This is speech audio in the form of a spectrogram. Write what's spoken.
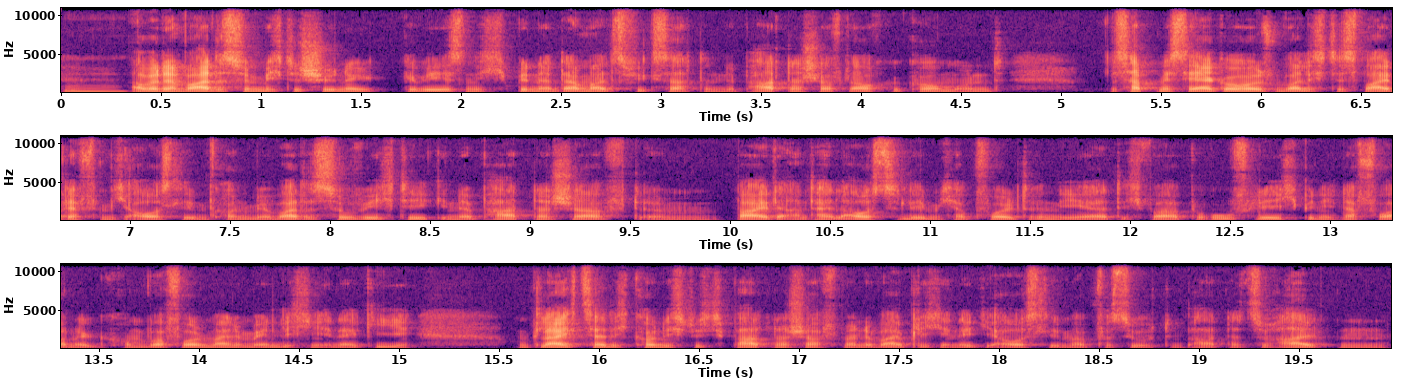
Mhm. Aber dann war das für mich das Schöne gewesen. Ich bin dann damals, wie gesagt, in eine Partnerschaft auch gekommen und das hat mir sehr geholfen, weil ich das weiter für mich ausleben konnte. Mir war das so wichtig, in der Partnerschaft ähm, beide Anteile auszuleben. Ich habe voll trainiert, ich war beruflich, bin ich nach vorne gekommen, war voll meine männliche Energie und gleichzeitig konnte ich durch die Partnerschaft meine weibliche Energie ausleben, habe versucht, den Partner zu halten,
